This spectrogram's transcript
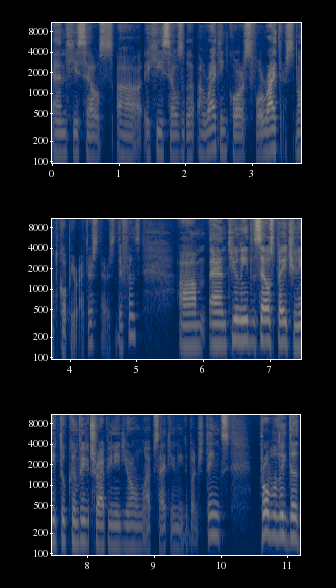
and he sells uh, he sells a, a, writing course for writers, not copywriters. There's a difference. Um, and you need a sales page, you need to configure Stripe, you need your own website, you need a bunch of things. Probably the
